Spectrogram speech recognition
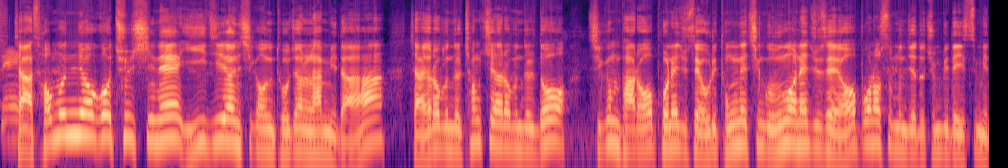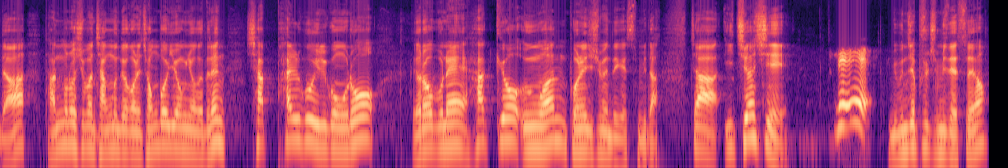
네. 자, 서문여고 출신의 이지연 씨가 오늘 도전을 합니다. 자, 여러분들, 청취자 여러분들도 지금 바로 보내 주세요. 우리 동네 친구 응원해 주세요. 보너스 문제도 준비되어 있습니다. 단문 50원 장문병원의 정보 이용료들은 샵 8910으로 여러분의 학교 응원 보내 주시면 되겠습니다. 자, 이지연 씨. 네. 문제 풀 준비됐어요?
